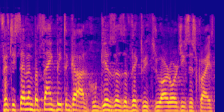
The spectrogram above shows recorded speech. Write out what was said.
57, but thank be to God who gives us the victory through our Lord Jesus Christ.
